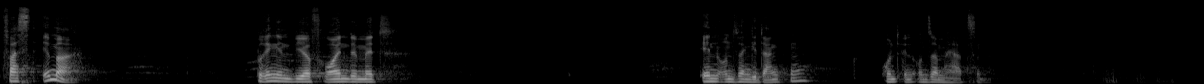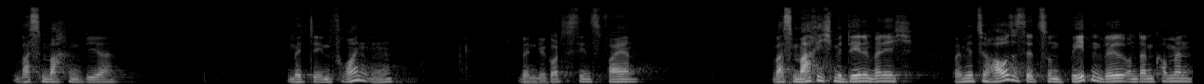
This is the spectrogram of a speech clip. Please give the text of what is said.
Fast immer bringen wir Freunde mit in unseren Gedanken und in unserem Herzen. Was machen wir mit den Freunden, wenn wir Gottesdienst feiern? Was mache ich mit denen, wenn ich bei mir zu Hause sitze und beten will und dann kommen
